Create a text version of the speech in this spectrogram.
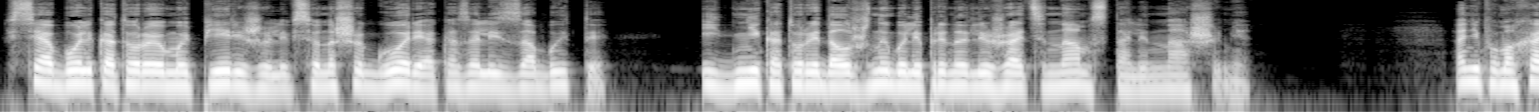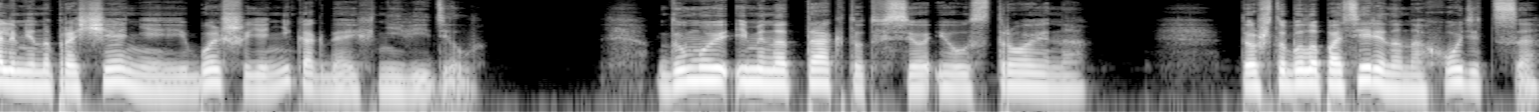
Вся боль, которую мы пережили, все наше горе оказались забыты, и дни, которые должны были принадлежать нам, стали нашими. Они помахали мне на прощание, и больше я никогда их не видел. Думаю, именно так тут все и устроено. То, что было потеряно, находится,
